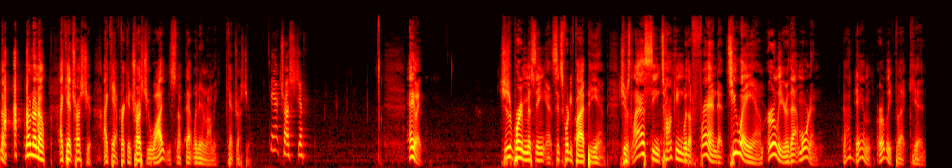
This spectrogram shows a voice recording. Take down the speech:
no, no, no, no. I can't trust you. I can't freaking trust you. Why? You snuck that one in on me. Can't trust you. Can't trust you. Anyway, she's reported missing at 6:45 p.m. She was last seen talking with a friend at 2 a.m. earlier that morning. God damn, early for that kid.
